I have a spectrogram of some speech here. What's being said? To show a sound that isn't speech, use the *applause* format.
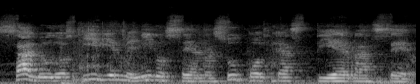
Saludos y bienvenidos sean a su podcast Tierra Cero.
